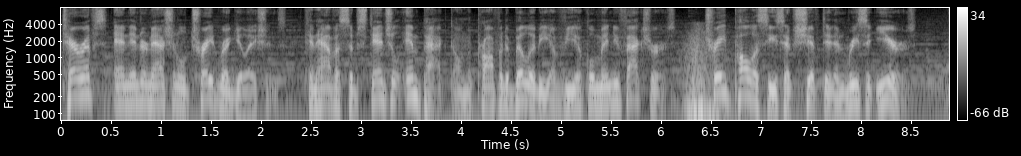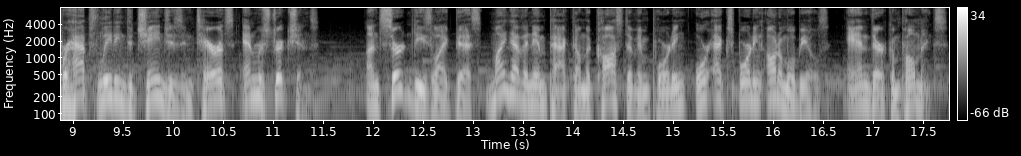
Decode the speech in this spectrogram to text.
Tariffs and international trade regulations can have a substantial impact on the profitability of vehicle manufacturers. Trade policies have shifted in recent years, perhaps leading to changes in tariffs and restrictions. Uncertainties like this might have an impact on the cost of importing or exporting automobiles and their components.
